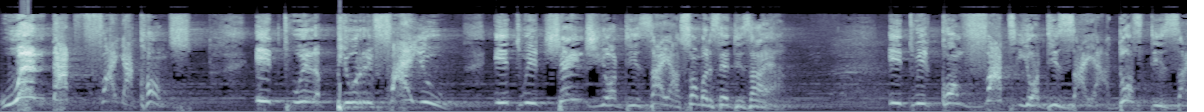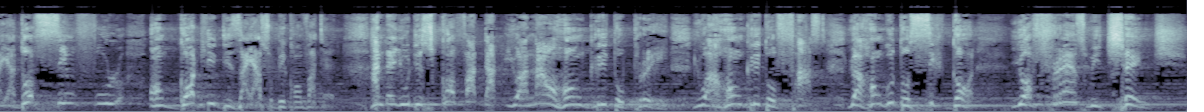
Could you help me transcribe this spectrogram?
When that fire comes, it will purify you. It will change your desire. Somebody say desire. It will convert your desire. Those desire, those sinful, ungodly desires will be converted. And then you discover that you are now hungry to pray. You are hungry to fast. You are hungry to seek God. Your friends will change.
